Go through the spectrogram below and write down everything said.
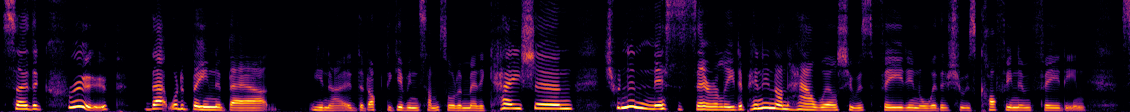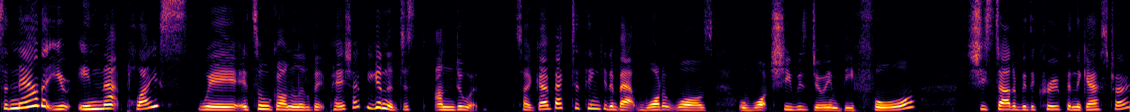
So the croup, that would have been about, you know, the doctor giving some sort of medication. She wouldn't necessarily, depending on how well she was feeding or whether she was coughing and feeding. So now that you're in that place where it's all gone a little bit pear shaped, you're going to just undo it. So go back to thinking about what it was or what she was doing before she started with the croup and the gastro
